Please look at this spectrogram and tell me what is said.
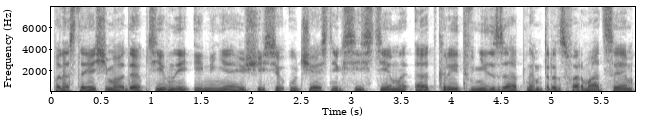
По-настоящему адаптивный и меняющийся участник системы открыт внезапным трансформациям,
